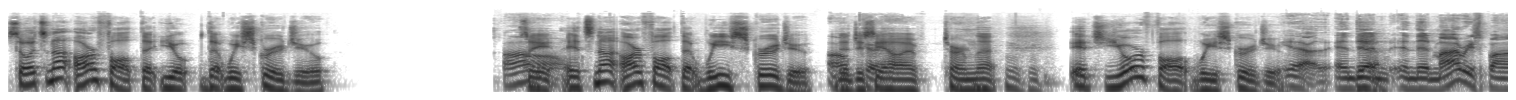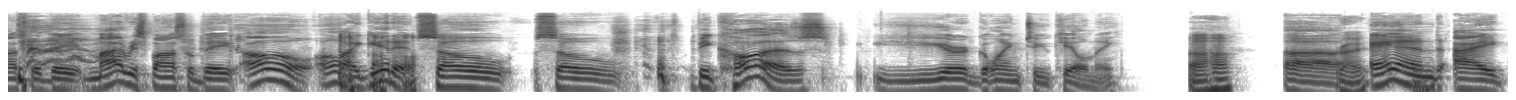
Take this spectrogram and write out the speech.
So it's not our fault that you that we screwed you. Oh, See, it's not our fault that we screwed you. Did you see how I termed that? it's your fault we screwed you. Yeah, and then and then my response would be my response would be, "Oh, oh, I get it. So so because you're going to kill me, Uh-huh. uh, Right. and I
